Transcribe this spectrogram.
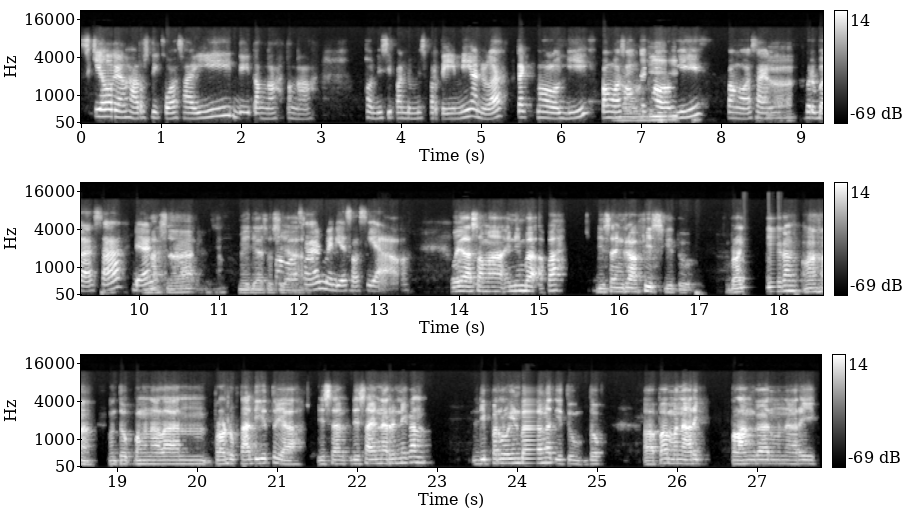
skill yang harus dikuasai di tengah-tengah kondisi pandemi seperti ini adalah teknologi penguasaan teknologi, teknologi penguasaan ya. berbahasa dan bahasa media sosial. penguasaan media sosial. Oh ya sama ini mbak apa? Desain grafis gitu. Apalagi kan uh, untuk pengenalan produk tadi itu ya desain desainer ini kan diperluin banget itu untuk apa menarik pelanggan menarik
